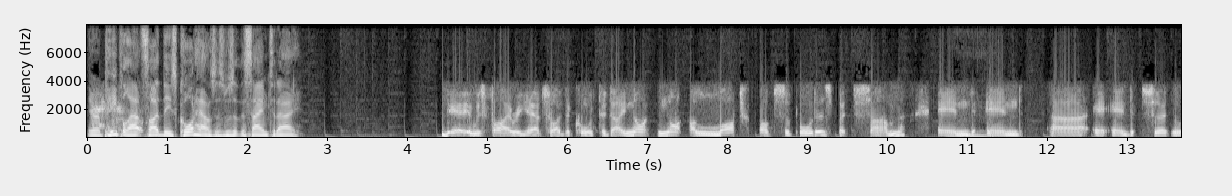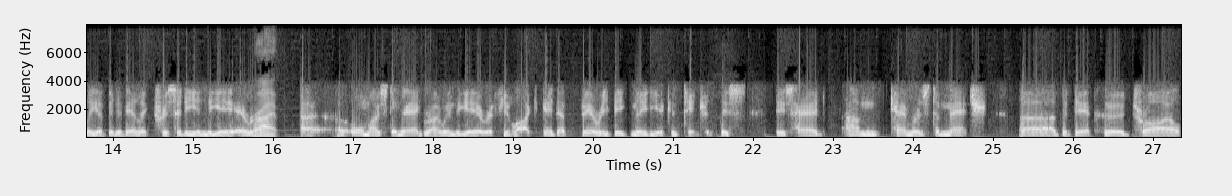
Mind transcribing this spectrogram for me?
There are people outside these courthouses. Was it the same today? Yeah, it was fiery outside the court today. Not not a lot of supporters, but some, and mm. and uh, and certainly a bit of electricity in the air. Right. Uh, almost an aggro in the air, if you like, and a very big media contingent. This this had um, cameras to match uh, the Depp Heard trial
